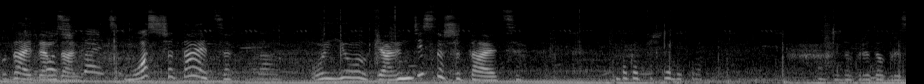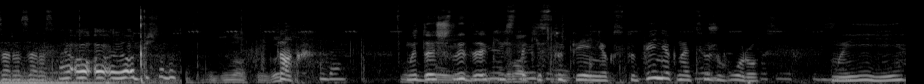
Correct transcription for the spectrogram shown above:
Куди йдемо далі? Мост шатається. Да. Ой, йолки, а він дійсно шатається. Так от пішли швидко. Добре, добре, зараз, зараз. О, о, о, от пішли. Одинаково, да? Так, Да. ми дійшли до якихось таких ступеньок. Ступеньок на цю ж гору. Ми її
